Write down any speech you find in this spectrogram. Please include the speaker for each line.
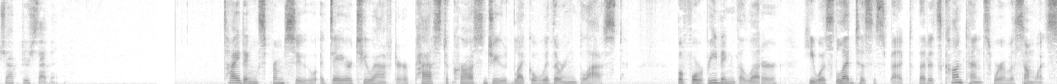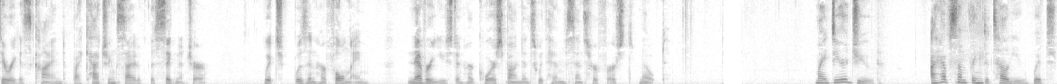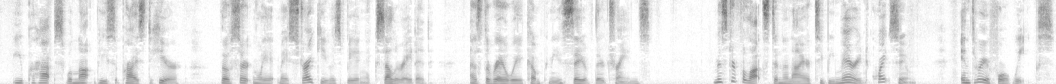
Speaker 1: Chapter 7 Tidings from Sue a day or two after passed across Jude like a withering blast. Before reading the letter, he was led to suspect that its contents were of a somewhat serious kind by catching sight of the signature, which was in her full name, never used in her correspondence with him since her first note. My dear Jude, I have something to tell you which you perhaps will not be surprised to hear, though certainly it may strike you as being accelerated, as the railway companies say of their trains. Mr. Phillotson and I are to be married quite soon, in three or four weeks.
